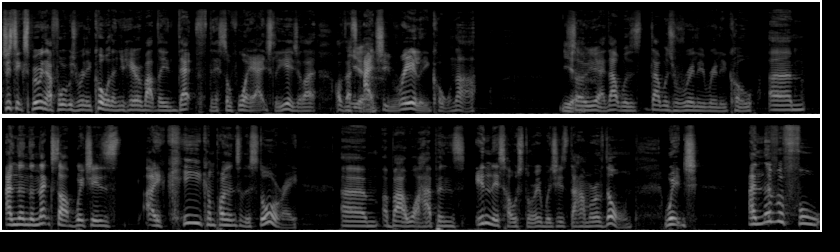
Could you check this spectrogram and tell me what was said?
just experiencing that, I thought it was really cool. Then you hear about the depthness of what it actually is. You're like, oh, that's Yeah. actually really cool. Nah. Yeah. So yeah, that was that was really really cool. Um, and then the next up, which is a key component to the story, um, about what happens in this whole story, which is the Hammer of Dawn, which I never thought.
